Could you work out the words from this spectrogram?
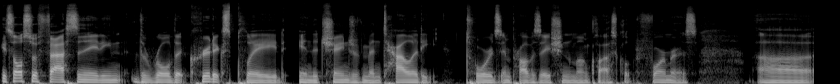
It's also fascinating the role that critics played in the change of mentality towards improvisation among classical performers. Uh,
